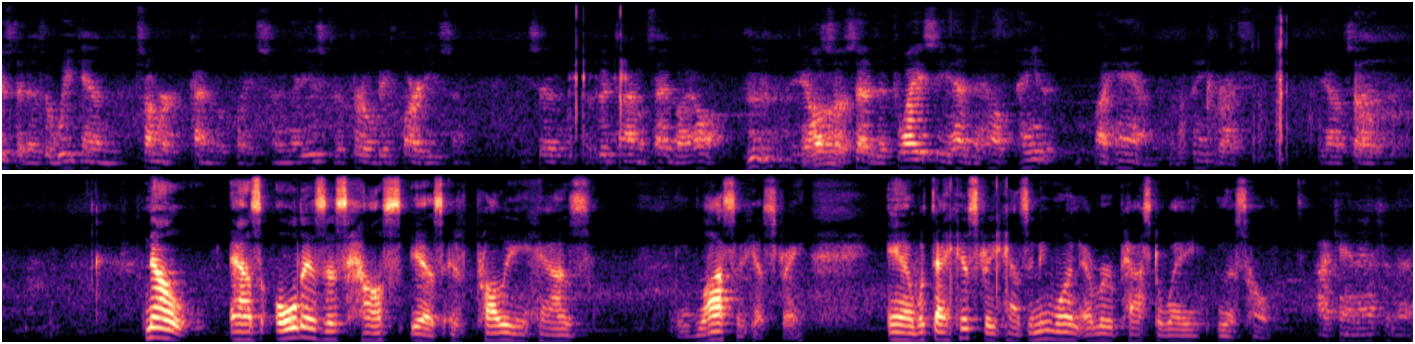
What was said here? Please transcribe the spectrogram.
used it as a weekend, summer kind of a place, and they used to throw big parties, and he said a good time was had by all. He also said that twice he had to help paint it by hand with a paintbrush, the outside of it. Now, as old as this house is, it probably has lots of history. And with that history, has anyone ever passed away in this home? I can't answer that.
